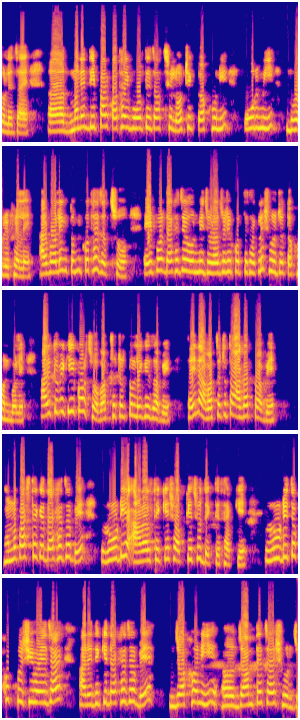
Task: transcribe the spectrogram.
চলে যায়। মানে দীপার কথাই বলতে যাচ্ছিল ঠিক তখনই উর্মি ধরে ফেলে। আর বলে তুমি কোথায় যাচ্ছ? এরপর দেখা যায় উর্মি জোরাজুরি করতে থাকলে সূর্য তখন বলে আরে তুমি কি করছ? বাচ্চাটার তো লেগে যাবে তাই না? বাচ্চাটা তো আঘাত পাবে। অন্য পাশ থেকে দেখা যাবে রুডি আড়াল থেকে সবকিছু দেখতে থাকে। রুডি তো খুব খুশি হয়ে যায়। আর এদিকে দেখা যাবে যখনই জানতে চায় সূর্য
